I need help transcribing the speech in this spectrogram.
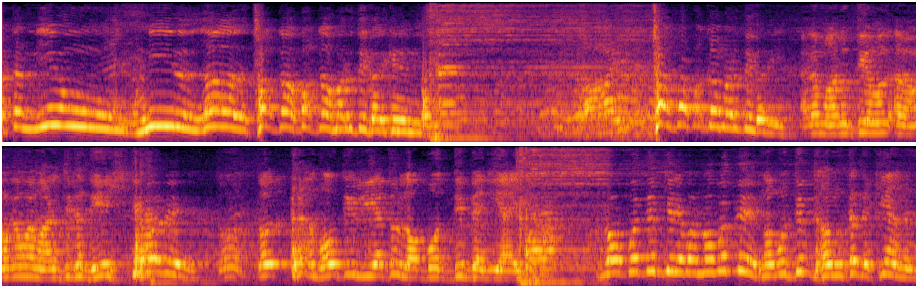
একটা নিউ নীল লাল ছগা পাকা মারুতি গাড়ি কিনে নিয়েছি। ছগা মারুতি গাড়ি। একটা মারুতি আমাকে আমাকে মারুতিটা দিস। কি করবে তোর তোর বৌদি লিয়ে তো লব্বদ্বীপ বেরিয়ে আই নবদ্বীপ কি রে বা নবদ্বীপ? নবদ্বীপ ধামটা দেখিয়ে আনব।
